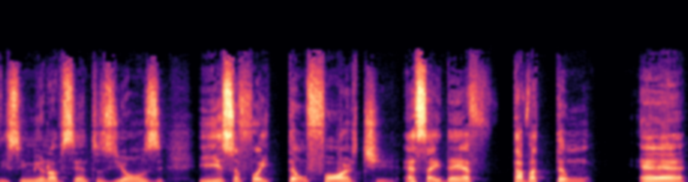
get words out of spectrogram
Isso em 1911. E isso foi tão forte, essa ideia estava tão é,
